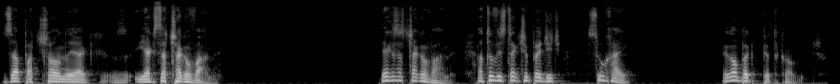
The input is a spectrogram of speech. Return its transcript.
zapatrzony jak, jak zaczarowany. Jak zaczarowany. A to wystarczy powiedzieć: Słuchaj, Robert Piotrkowicz,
